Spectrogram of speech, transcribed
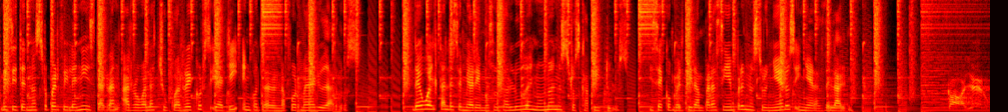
Visiten nuestro perfil en Instagram, arroba Records, y allí encontrarán la forma de ayudarnos. De vuelta les enviaremos un saludo en uno de nuestros capítulos y se convertirán para siempre en nuestros ñeros y ñeras del alma. Caballero.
